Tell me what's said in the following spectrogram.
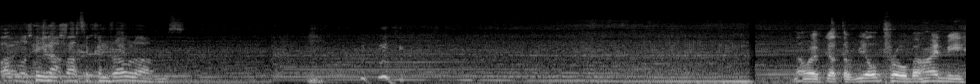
Almost Peanut just- butter control arms. Now I've got the real pro behind me.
